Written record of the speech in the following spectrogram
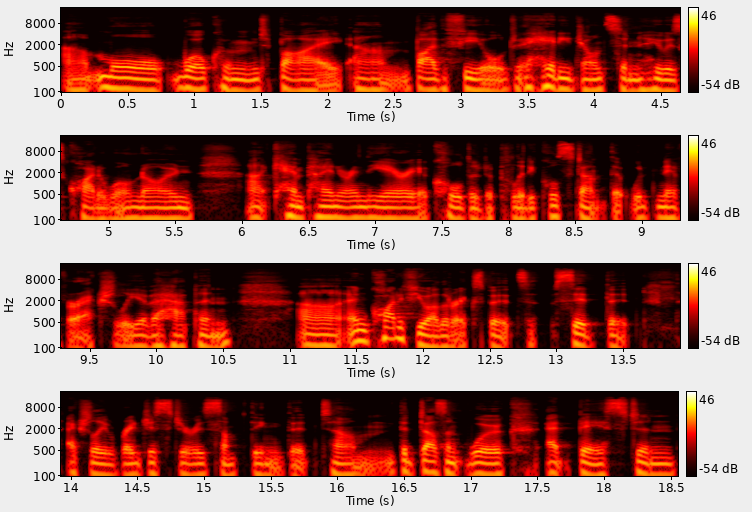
uh, more welcomed by um, by the field. Hetty Johnston, who is quite a well known uh, campaigner in the area, called it a political stunt that would never actually ever happen. Uh, and quite a few other experts said that actually a register is something that um, that doesn't work at best and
